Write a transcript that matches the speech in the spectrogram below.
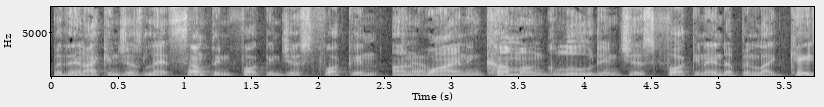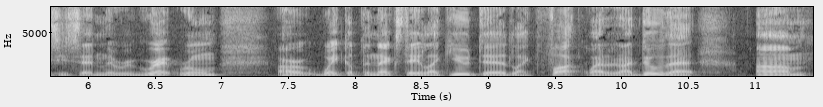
but then I can just let something fucking just fucking unwind and come unglued and just fucking end up in like Casey said in the regret room, or wake up the next day like you did, like fuck, why did I do that? Um,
